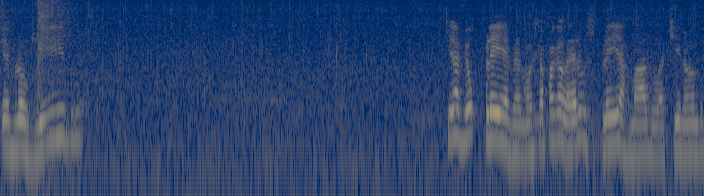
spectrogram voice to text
Quebrou vidro. Queria ver o player, velho. Mostrar pra galera os player armados atirando.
